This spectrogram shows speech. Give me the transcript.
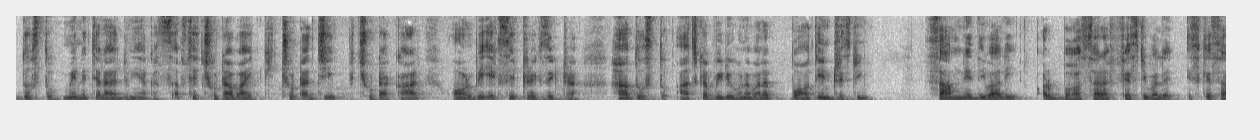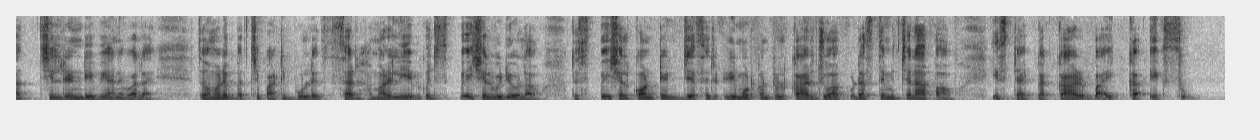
दोस्तों, मैंने चलाया दुनिया का सबसे छोटा बाइक, छोटा जीप, छोटा कार और भी एक्सेट्रा एक्सेट्रा हाँ दोस्तों, आज का वीडियो होने वाला बहुत ही इंटरेस्टिंग सामने दिवाली और बहुत सारा फेस्टिवल है। इसके साथ चिल्ड्रन डे भी आने वाला है। तो हमारे बच्चे पार्टी बोल रहे थे, सर, हमारे लिए भी कुछ स्पेशल वीडियो लाओ। तो स्पेशल कंटेंट जैसे रिमोट कंट्रोल कार जो आप रास्ते में चला पाओ। इस टाइप का कार बाइक का एक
